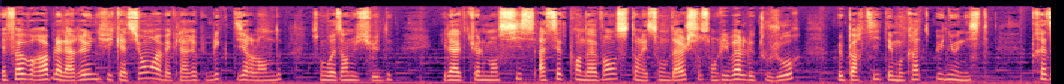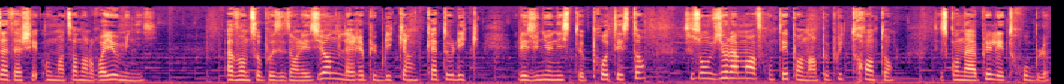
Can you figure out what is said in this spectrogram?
est favorable à la réunification avec la République d'Irlande, son voisin du Sud. Il a actuellement 6 à 7 points d'avance dans les sondages sur son rival de toujours, le Parti démocrate unioniste, très attaché au maintien dans le Royaume-Uni. Avant de s'opposer dans les urnes, les républicains catholiques et les unionistes protestants se sont violemment affrontés pendant un peu plus de 30 ans. C'est ce qu'on a appelé les troubles.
